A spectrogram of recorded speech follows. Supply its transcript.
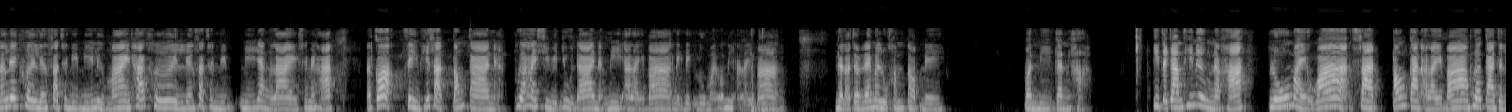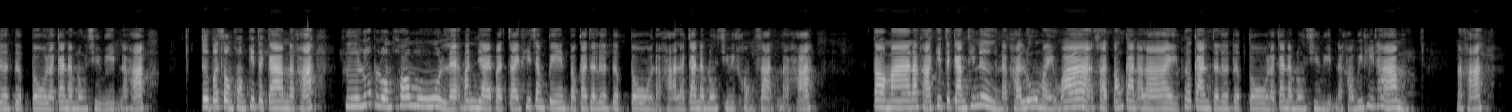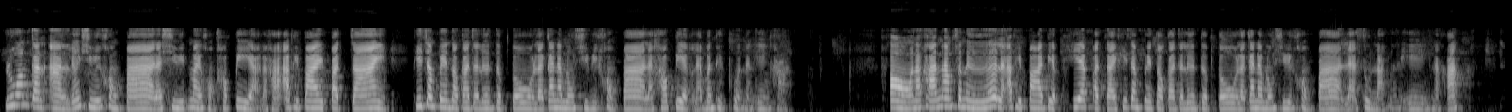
นักเรียนเคยเลี้ยงสัตว์ชนิดนี้หรือไม่ ถ้าเคยเลี้ยงสัตว์ชนิดนี้อย่างไรใช่ไหมคะ แล้วก็สิ่งที่สัตว์ต้องการเนี่ยเพื่อให้ชีวิตอยู่ได้เนี่ยมีอะไรบ้าง เด็ก ๆ รู้ไหมว่ามีอะไรบ้าง เดี๋ยวเราจะได้มารู้คำตอบในวันนี้กันค่ะ กิจกรรมที่หนึ่งนะคะรู้ไหมว่าสัตว์ต้องการอะไรบ้าง เพื่อการเจริญเติบโตและการดำรงชีวิตนะคะจุดประสงค์ของกิจกรรมนะคะ คือรวบรวมข้อมูลและบรรยายปัจจัยที่จำเป็นต่อการเจริญเติบโตนะคะ และการดำรงชีวิตของสัตว์นะคะ ต่อมานะคะกิจกรรมที่1นนะคะรู้ไหมว่าสัตว์ต้องการอะไร เพื่อการเจริญเติบโตและการดำรงชีวิตนะคะ วิธีทำนะคะ ร่วมกันอ่านเรื่องชีวิตของปลาและชีวิตใหม่ของข้าวเปียกนะคะ อภิปรายปัจจัยที่จำเป็นต่อการเจริญเติบโต และการดำรงชีวิตของปลาและข้าวเปียก และบันทึกผลนั่นเองค่ะสองนะคะนำเสนอและอภิปรายเปรียบเทียบปัจจัยที่จำเป็นต่อการเจริญเติบโต และการดำรงชีวิตของปลาและสุนัขนั่นเองนะคะ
